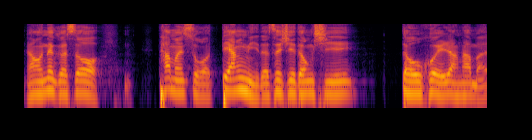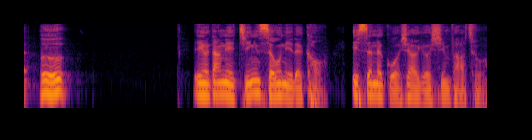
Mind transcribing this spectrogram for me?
然后那个时候，他们所刁你的这些东西，都会让他们呃，因为当你谨守你的口，一生的果效由心发出。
